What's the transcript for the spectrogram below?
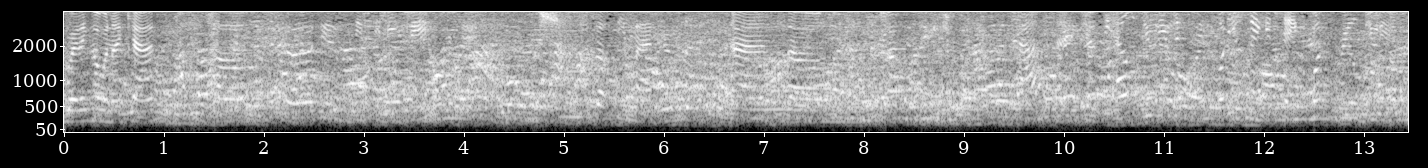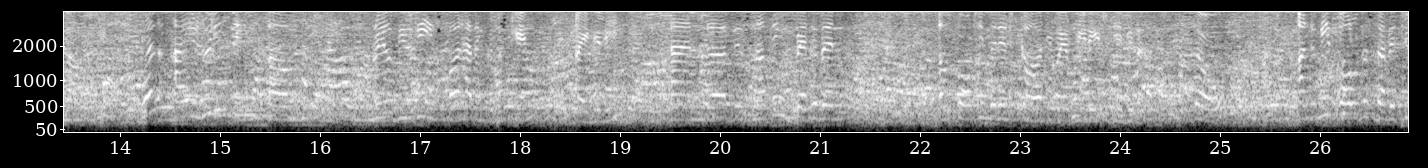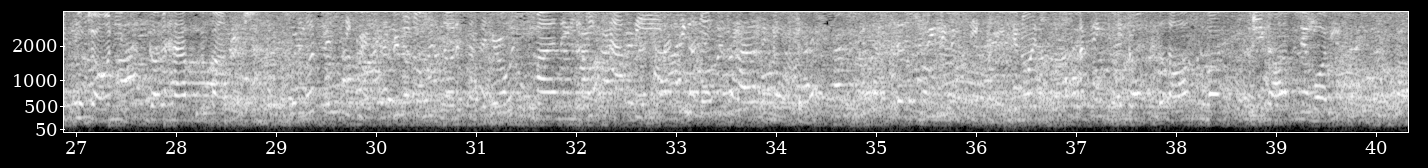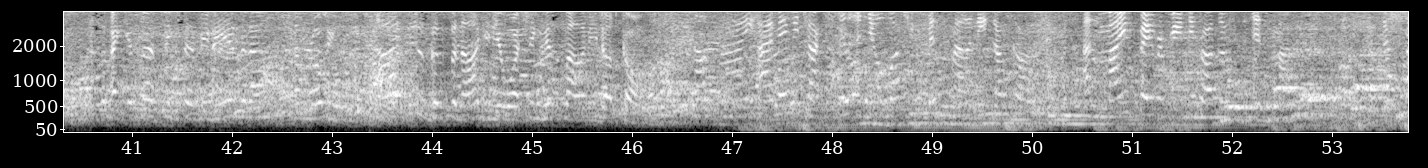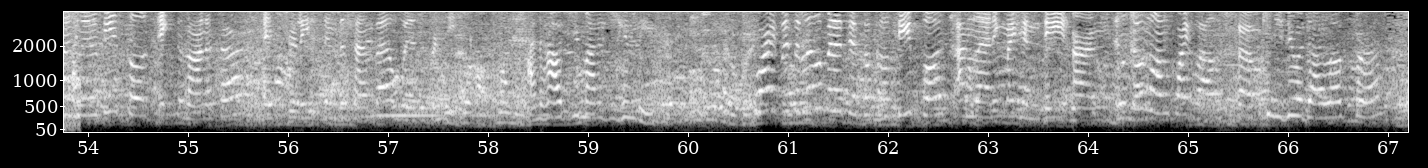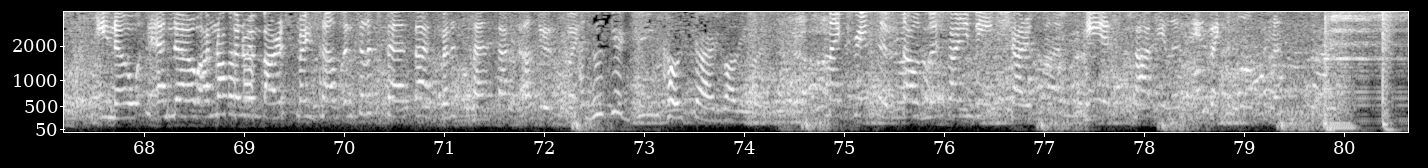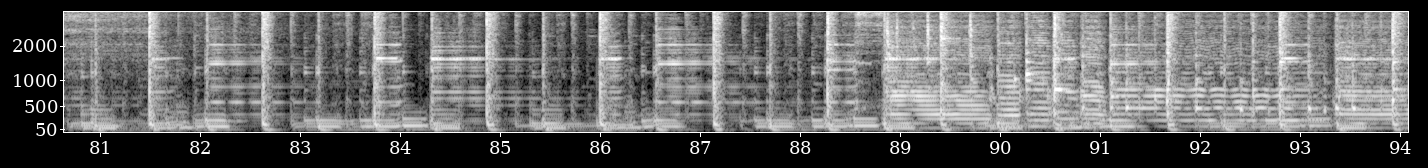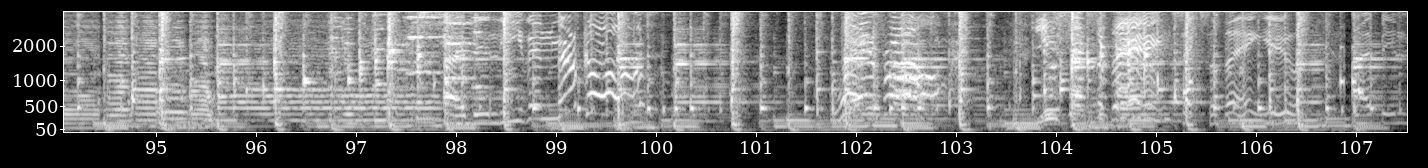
wearing her when I can. Um, the skirt is BCBG, the shoes are Steve Madden, and um, the gloves is Jimmy Choo. Fantastic. So the Elle Beauty Awards. What do you think it takes? What's real beauty all about? Well, I really think um, real beauty is about having good skin, ideally, and uh, there's nothing better than a 40-minute cardio every day to give you that. So, underneath all of the stuff that you put on, you've just got to have the foundation. What's your secret? Everyone always notices that you're always smiling, looking happy. I think I'm always around endorphins. That's really the secret. You know, it's, I think endorphins last about eight hours in your body. So I get my fix every day and then I'm, I'm rolling. Hi, this is Gul Panag and you're watching MissMalini.com. Hi, I'm Amy Jackson and you're watching MissMalini.com. And my released in December with Prateik. And how did you manage Hindi? Quite with a little bit of difficulty, but I'm learning my Hindi and it's going along quite well. So, Can you do a dialogue for us? you know, uh, no, I'm not going to embarrass myself until it's perfect. When it's perfect, I'll do it for you. And who's your dream co-star in Bollywood? My dream co-star would most certainly be Shah Rukh Khan. He is Sexy thing, sexy thing, you. I believe.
